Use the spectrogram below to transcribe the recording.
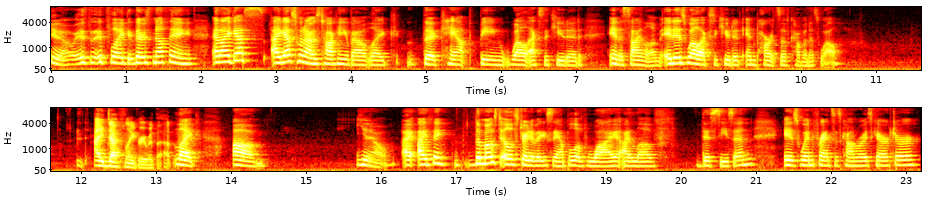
you know it's it's like there's nothing and i guess i guess when i was talking about like the camp being well executed in asylum it is well executed in parts of coven as well i definitely agree with that like um you know i i think the most illustrative example of why i love this season is when frances conroy's character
